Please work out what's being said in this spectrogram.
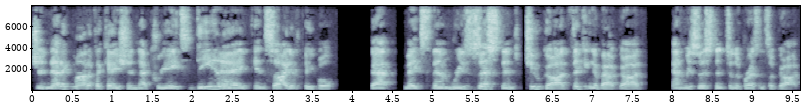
genetic modification that creates DNA inside of people that makes them resistant to God, thinking about God, and resistant to the presence of God?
